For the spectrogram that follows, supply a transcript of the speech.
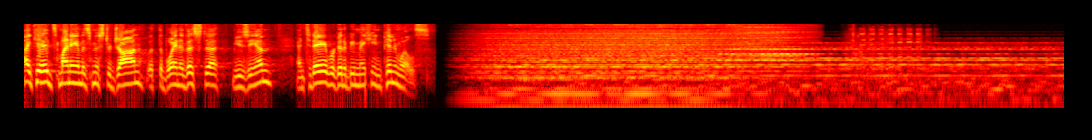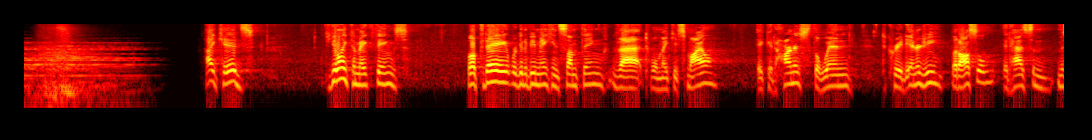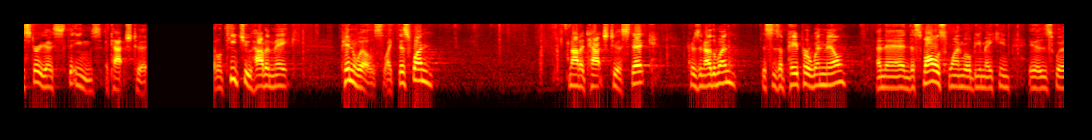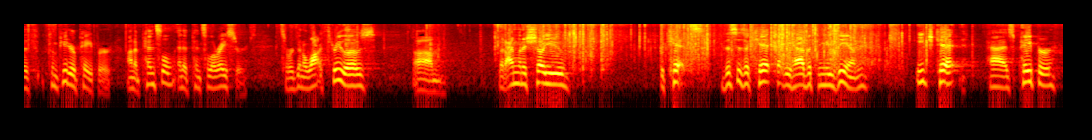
Hi kids, my name is Mr. John with the Buena Vista Museum and today we're going to be making pinwheels. Hi kids, do you like to make things? Well today we're going to be making something that will make you smile. It could harness the wind to create energy, but also it has some mysterious things attached to it. It'll teach you how to make pinwheels like this one. It's not attached to a stick. Here's another one. This is a paper windmill. And then the smallest one we'll be making is with computer paper on a pencil and a pencil eraser. So we're going to walk through those, um, but I'm going to show you the kits. This is a kit that we have at the museum. Each kit has paper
